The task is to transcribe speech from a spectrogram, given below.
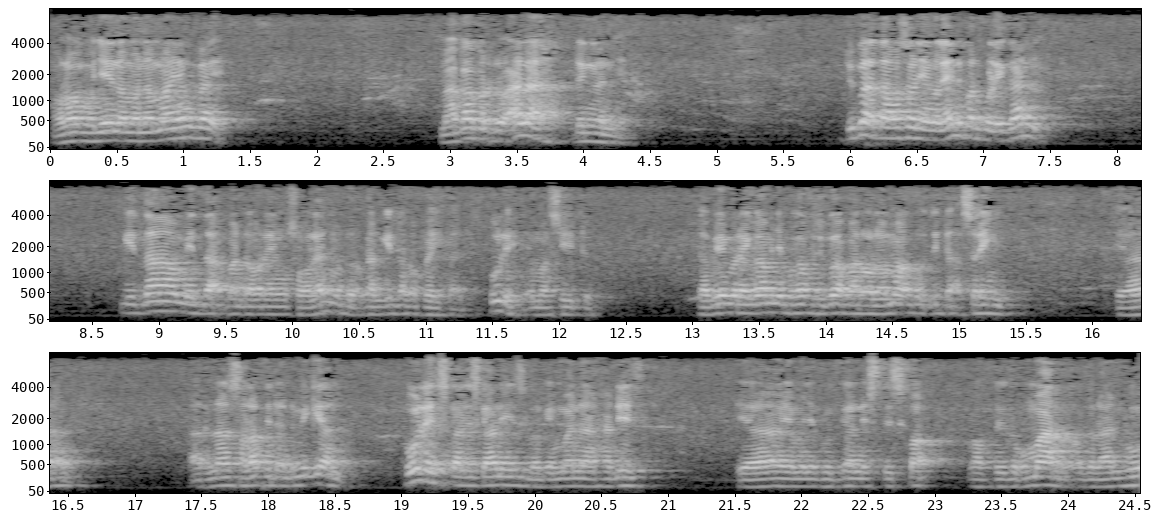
Allah punya nama-nama yang baik. Maka berdoalah dengannya. Juga tawasul yang lain diperbolehkan kita minta pada orang yang soleh mendoakan kita kebaikan. Boleh yang masih hidup. Tapi mereka menyebutkan juga para ulama untuk tidak sering. Ya. Karena salaf tidak demikian. Boleh sekali-sekali sebagaimana hadis ya yang menyebutkan istisqa waktu itu Umar radhiyallahu anhu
